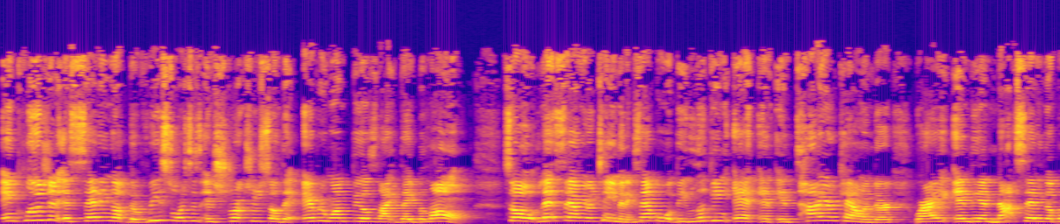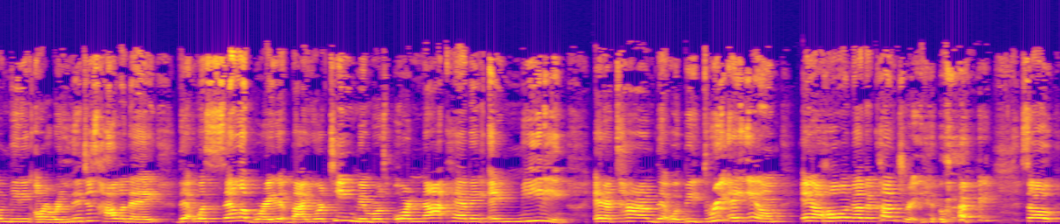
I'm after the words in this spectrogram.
Inclusion is setting up the resources and structures so that everyone feels like they belong. So let's say on your team, an example would be looking at an entire calendar, right? And then not setting up a meeting on a religious holiday that was celebrated by your team members or not having a meeting at a time that would be 3 a.m. in a whole nother country, right? So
